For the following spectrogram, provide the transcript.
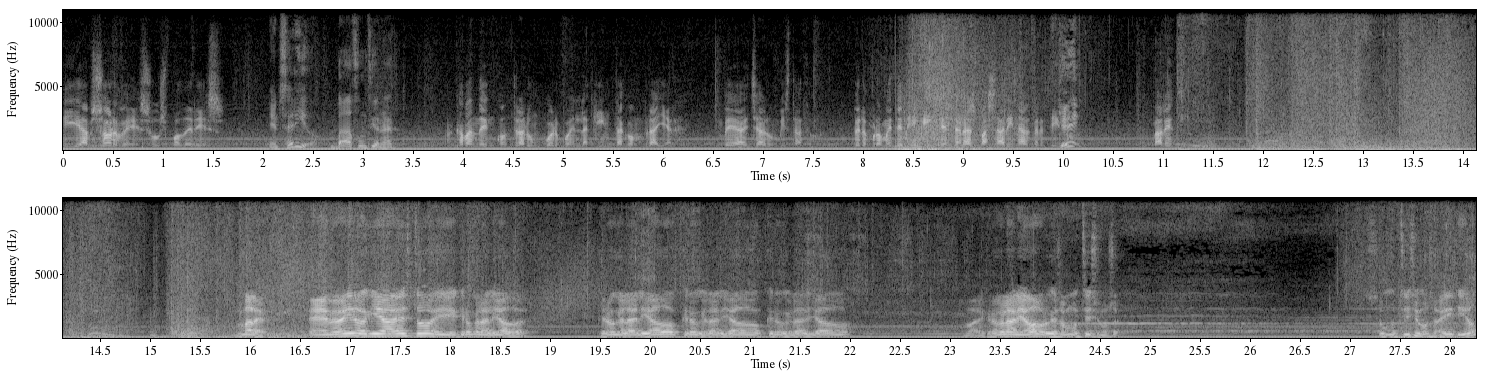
Y absorbe sus poderes. ¿En serio? ¿Va a funcionar? Acaban de encontrar un cuerpo en la quinta con Breyer. Ve a echar un vistazo. Pero prométeme que intentarás pasar inadvertido. ¿Qué? ¿Vale? Vale, eh, me he venido aquí a esto y creo que la he liado, ¿eh? Creo que la he liado, creo que la he liado, creo que la he liado. Vale, creo que la he liado porque son muchísimos, ¿eh? Son muchísimos ahí, tío.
